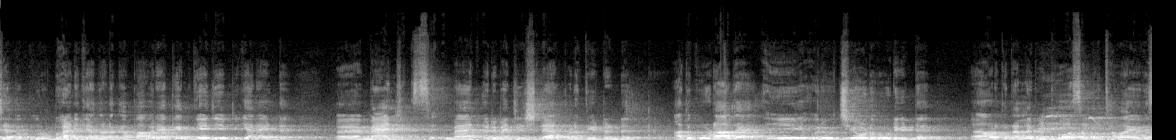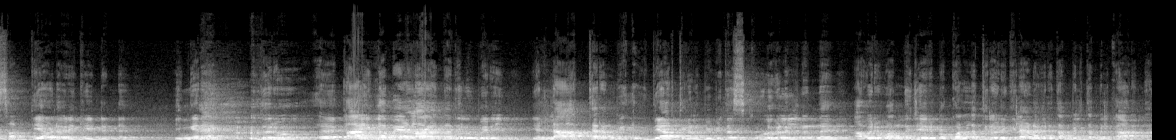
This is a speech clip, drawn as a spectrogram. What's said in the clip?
ചിലപ്പോൾ കുറുമ്പ് കാണിക്കാൻ തുടങ്ങും. അപ്പോൾ അവരെയൊക്കെ എൻഗേജ് ചെയ്യിപ്പിക്കാനായിട്ട് മാജിക്സ് ഒരു മജീഷ്യനെ ഏർപ്പെടുത്തിയിട്ടുണ്ട്. അതുകൂടാതെ ഈ ഒരു ഉച്ചയോട് കൂടിയിട്ട് അവർക്ക് നല്ല വിഭവസമൃദ്ധമായ ഒരു സദ്യ അവിടെ ഒരുക്കിയിട്ടുണ്ട്. ഇങ്ങനെ ഇതൊരു കായിക കായികമേള എന്നതിലുപരി എല്ലാത്തരം വിദ്യാർത്ഥികൾ വിവിധ സ്കൂളുകളിൽ നിന്ന് അവർ വന്നു ചേരുമ്പോൾ കൊല്ലത്തിലൊരിക്കലാണ് ഇവർ തമ്മിൽ തമ്മിൽ കാണുന്നത്.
